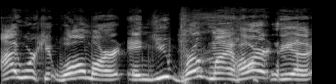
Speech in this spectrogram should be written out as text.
i work at walmart and you broke my heart the other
